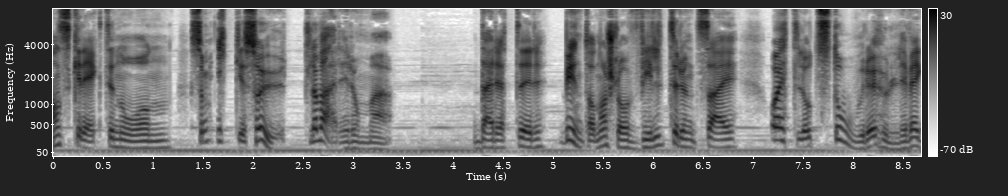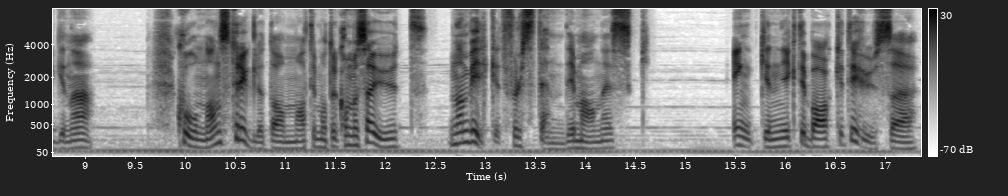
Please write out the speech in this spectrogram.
Han skrek til noen som ikke så ut til å være i rommet. Deretter begynte han å slå vilt rundt seg og etterlot store hull i veggene. Konen hans tryglet om at de måtte komme seg ut, men han virket fullstendig manisk. Enken gikk tilbake til huset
